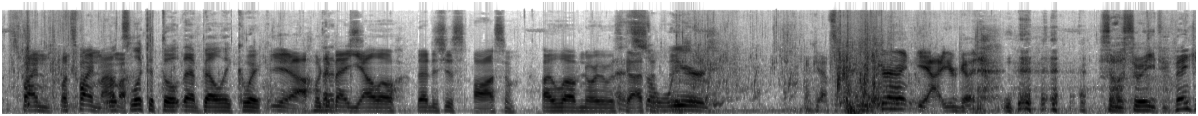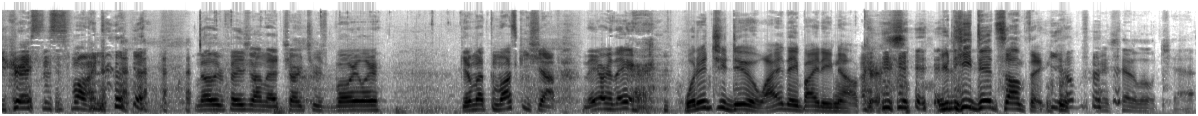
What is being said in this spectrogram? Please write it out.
Let's find, let's find mama. Let's look at the, that belly quick. yeah, look at that That's- yellow. That is just awesome. I love northern Wisconsin. That's so fish. weird. Got some heavy current. Yeah, you're good. so sweet. Thank you, Chris. This is fun. Another fish on that chartreuse boiler. Get them at the muskie shop. They are there. What did you do? Why are they biting now, Chris? you, he did something. Yep. I just had a little chat.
